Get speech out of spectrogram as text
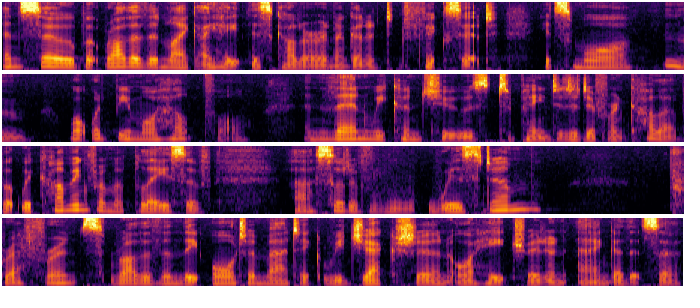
And so, but rather than like, I hate this color and I'm going to fix it, it's more, hmm, what would be more helpful? And then we can choose to paint it a different color. But we're coming from a place of uh, sort of w- wisdom, preference, rather than the automatic rejection or hatred and anger that's, a,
